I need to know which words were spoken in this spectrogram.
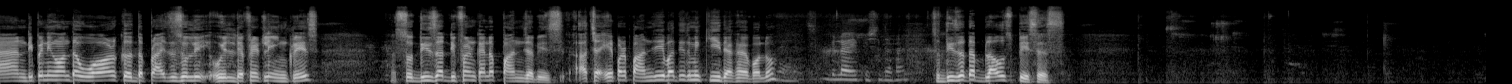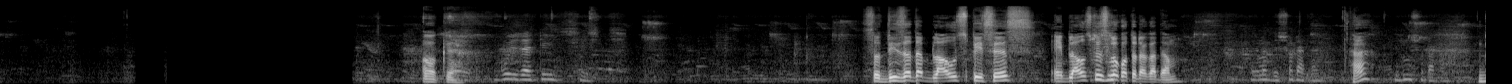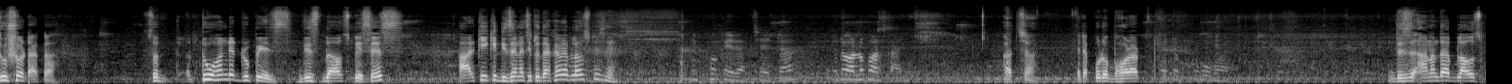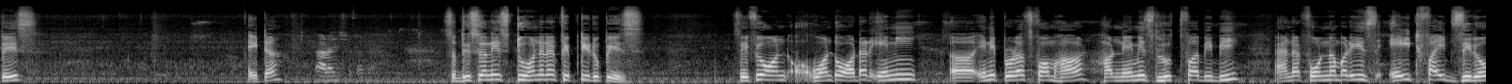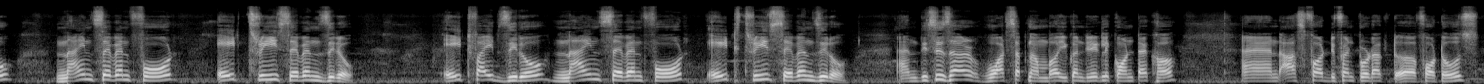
and depending on the work the prices will, will definitely increase. So these are different kind of Punjabis. আচ্ছা এরপর পাঞ্জাবি বাদ দিয়ে তুমি কি দেখাবে বলো বিলাই পিসি দেখায় So these are the blouse pieces. Okay. সিস্ট So these are the blouse pieces. এই ব্লাউজ পিসগুলো কত টাকা দাম? হ্যাঁ? দুশো টাকা। So two hundred rupees this blouse pieces আর কি কি ডিজাইন আছে একটু দেখাবে ব্লাউজ পিসে এটা। এটা আচ্ছা এটা পুরো ভরাট। এটা this is another blouse piece এইটা? আড়াইশো টাকা। So this one is 250 rupees. So if you want want to order any uh, any products from her, her name is Lutfa Bibi and her phone number is 850-974-8370. 850-974-8370. And this is her WhatsApp number. You can directly contact her and ask for different product uh, photos.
